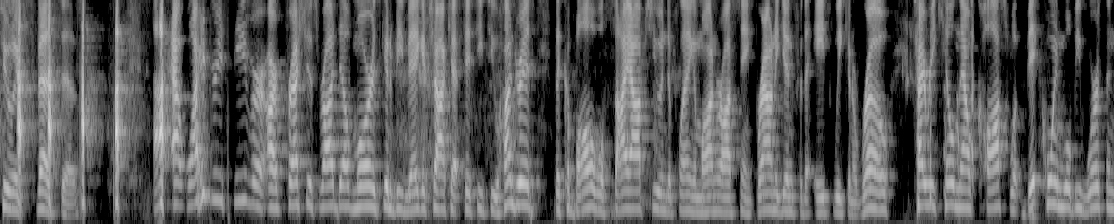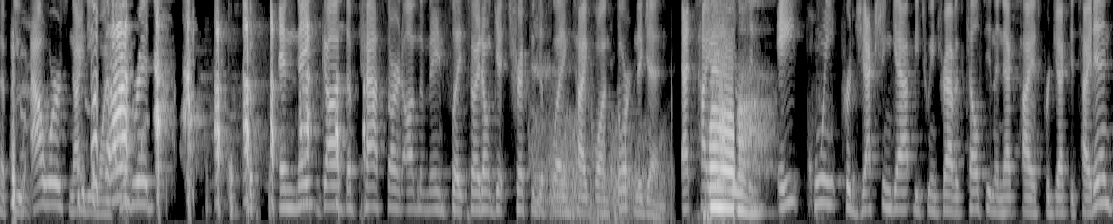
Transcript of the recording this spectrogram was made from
too expensive. At wide receiver, our precious Rondale Moore is going to be mega chalk at 5,200. The Cabal will psyops you into playing Amon-Ra St. Brown again for the eighth week in a row. Tyreek Hill now costs what Bitcoin will be worth in a few hours, 9,100. and thank God the Pats aren't on the main slate, so I don't get tricked into playing Tyquan Thornton again. At tight end, there's an eight point projection gap between Travis Kelce and the next highest projected tight end.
